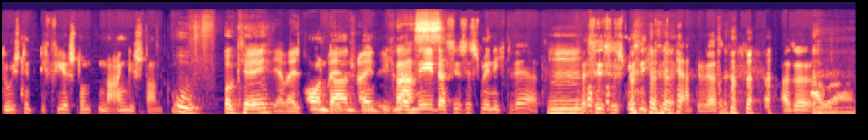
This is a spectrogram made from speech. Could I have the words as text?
durchschnittlich vier Stunden angestanden. Uff, okay. Ja, weil, Und dann denke ich mir, nee, das ist es mir nicht wert. Mhm. Das ist es mir nicht wert. Also Aber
